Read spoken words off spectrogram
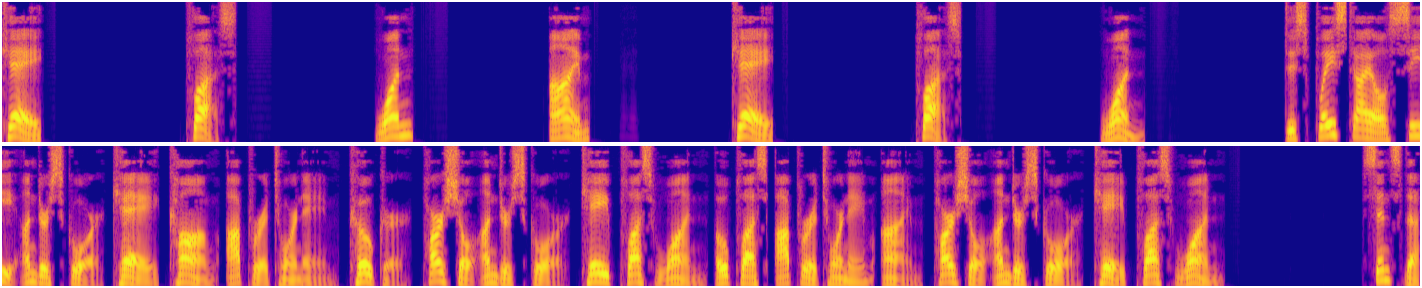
K plus one I'm K plus one Display style c underscore k kong operator name coker partial underscore k plus one o plus operator name I'm partial underscore k plus one. Since the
